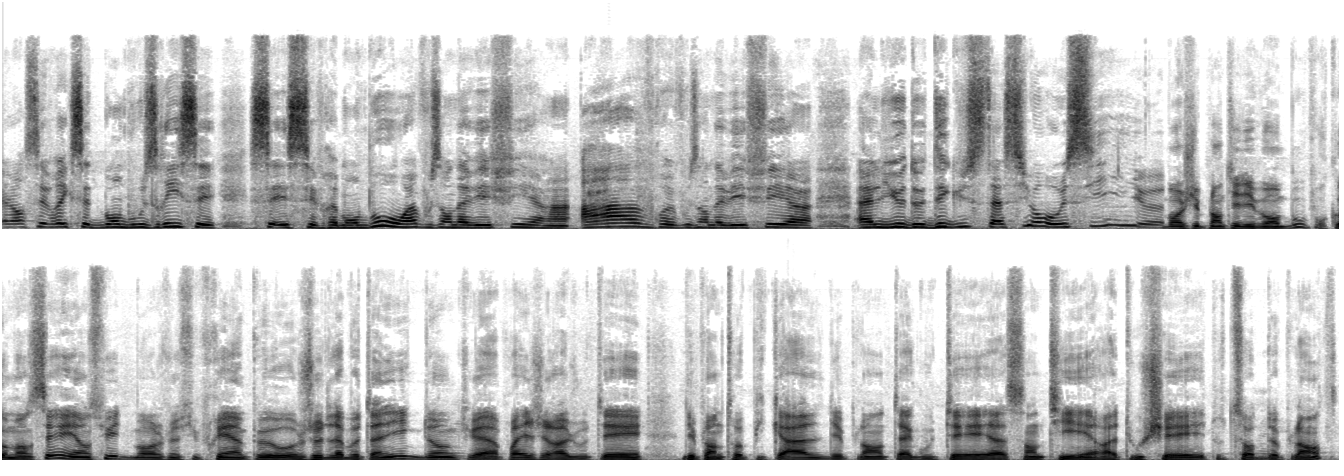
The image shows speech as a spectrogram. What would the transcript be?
Alors c'est vrai que cette bambouserie, c'est vraiment beau. Hein. Vous en avez fait un havre, vous en avez fait un, un lieu de dégustation aussi. euh. Bon, j'ai planté des bambous pour commencer, et ensuite, bon, je me suis pris un peu au jeu de la botanique, donc euh, après j'ai rajouté des plantes tropicales, des plantes à goûter, à sentir, à toucher, toutes sortes de plantes.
